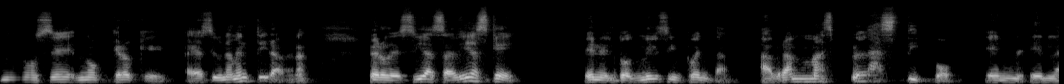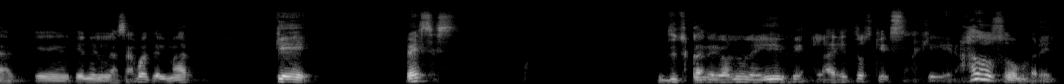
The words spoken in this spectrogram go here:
No sé, no creo que haya sido una mentira, ¿verdad? Pero decía, ¿sabías que en el 2050 habrá más plástico en, en, la, en las aguas del mar que peces. Cuando yo lo leí, dije, estos que exagerados, hombre.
